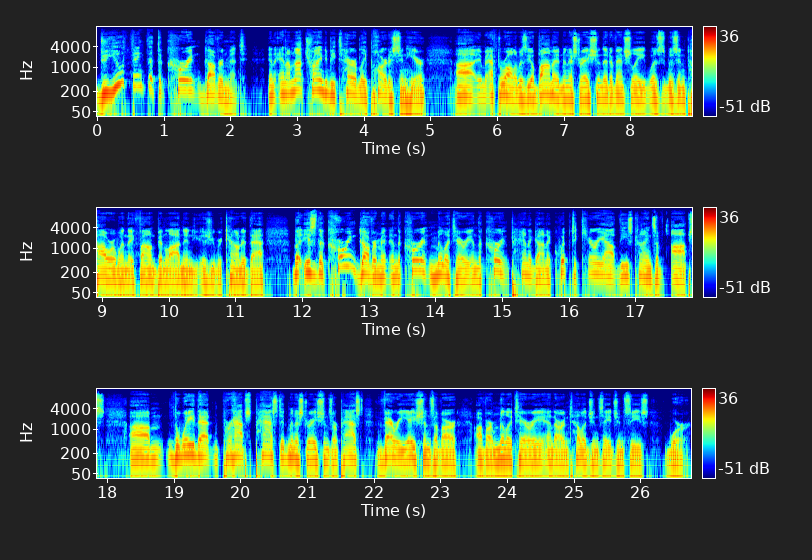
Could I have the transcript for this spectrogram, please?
Do you think that the current government and, and I'm not trying to be terribly partisan here. Uh, after all, it was the Obama administration that eventually was, was in power when they found bin Laden, and as you recounted that. But is the current government and the current military and the current Pentagon equipped to carry out these kinds of ops um, the way that perhaps past administrations or past variations of our of our military and our intelligence agencies were?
